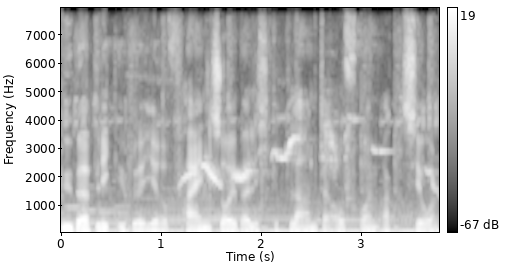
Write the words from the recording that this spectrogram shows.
Überblick über ihre fein säuberlich geplante Aufräumaktion.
